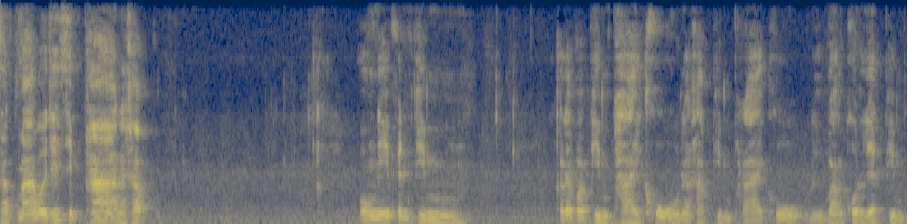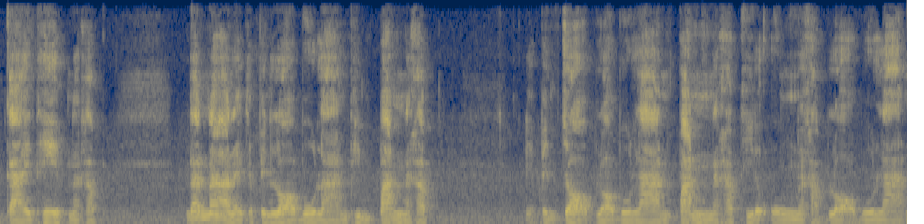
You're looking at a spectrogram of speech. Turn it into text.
ถัดมาเบอร์ที่สิบห้านะครับ องค์นี้เป็นพิมพ์ เขาเรียกว่าพิมพ์พายคู่นะครับ พิมพ์พายคู่ หรือบางคนเรียกพิมพ์กายเทพนะครับ ด้านหน้าเนี่ยจะเป็นหล่อโบราณพิมพ์ปั้นนะครับเนี่ยเป็นจอบหล่อโบราณปั้นนะครับ ทีละองค์นะครับ หล่อโบราณ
